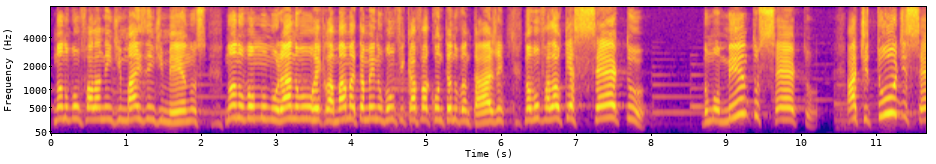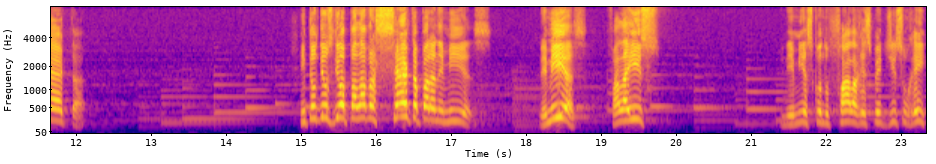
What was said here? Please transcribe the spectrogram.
nós não vamos falar nem de mais nem de menos, nós não vamos murmurar, não vamos reclamar, mas também não vamos ficar contando vantagem, nós vamos falar o que é certo, no momento certo, a atitude certa. Então Deus deu a palavra certa para Neemias. Neemias, fala isso. Neemias, quando fala a respeito disso, o rei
